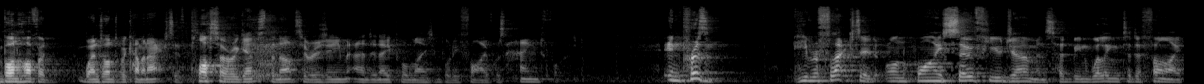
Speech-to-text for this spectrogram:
Bonhoeffer went on to become an active plotter against the Nazi regime and in April 1945 was hanged for it. In prison, he reflected on why so few Germans had been willing to defy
